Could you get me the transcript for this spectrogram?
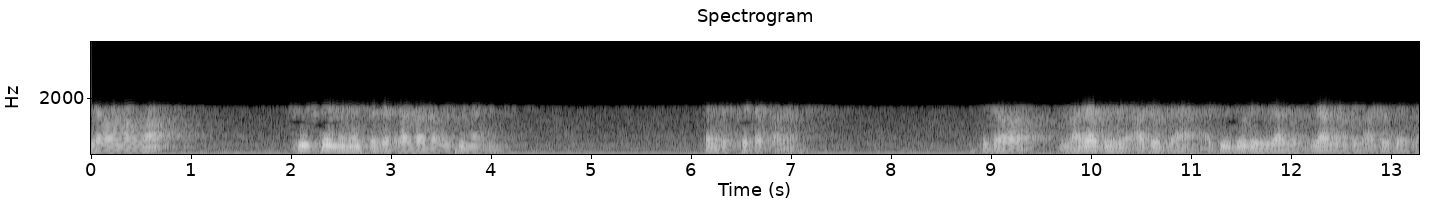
ကြောင်တော့ကရှင်းရှင်းလင်းလင်းသက်သက်သာသာတော့မရှိနိုင်ဘူးအဲ့လိုဖြစ်တတ်ပါလားဒီတော့လာရပြီးအတုတာအတိတို့တွေရလို့ရလို့အတုတဲ့က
